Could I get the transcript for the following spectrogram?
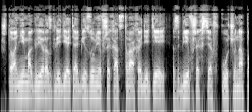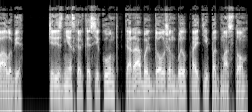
что они могли разглядеть обезумевших от страха детей, сбившихся в кучу на палубе. Через несколько секунд корабль должен был пройти под мостом.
